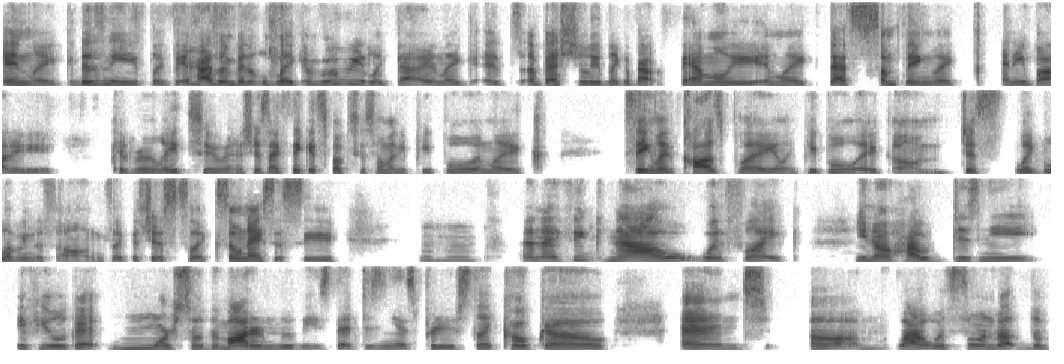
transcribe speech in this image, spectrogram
in like disney like there hasn't been like a movie like that. And like it's especially like about family and like that's something like anybody could relate to. And it's just i think it spoke to so many people and like seeing like cosplay and like people like um just like loving the songs. Like it's just like so nice to see. Mm-hmm. and i think now with like you know how disney if you look at more so the modern movies that Disney has produced, like Coco and um wow, what's the one about the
